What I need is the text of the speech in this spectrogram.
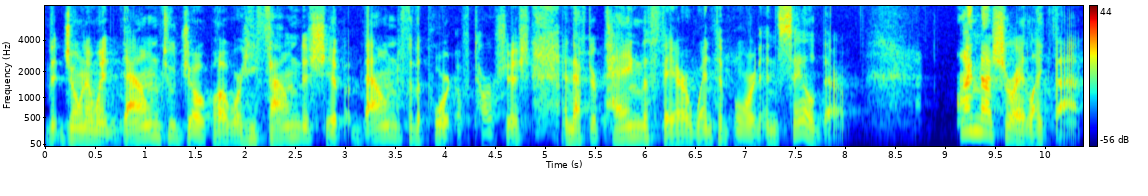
that Jonah went down to Joppa where he found a ship bound for the port of Tarshish and after paying the fare went aboard and sailed there. I'm not sure I like that.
